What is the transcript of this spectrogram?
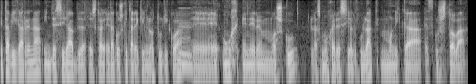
eta bigarrena Indesirable eska- erakusketarekin loturikoa, Mm. eh, un género en Moscú, Las mujeres y el gulag, Monika Ezkustova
